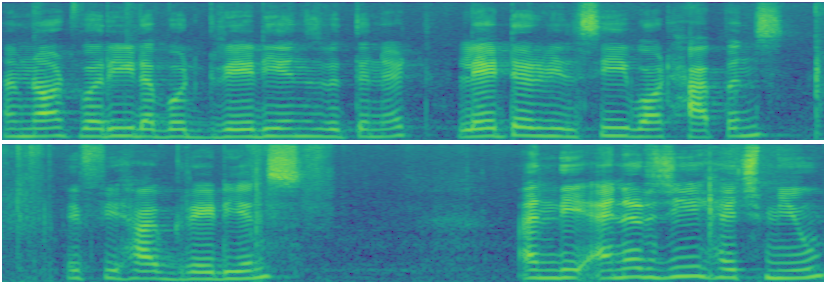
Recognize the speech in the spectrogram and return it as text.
I am not worried about gradients within it. Later we will see what happens if you have gradients and the energy h mu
